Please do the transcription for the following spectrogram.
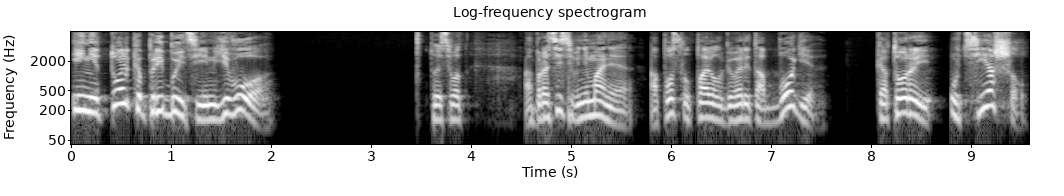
и не только прибытием его». То есть вот обратите внимание, апостол Павел говорит о Боге, который утешил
